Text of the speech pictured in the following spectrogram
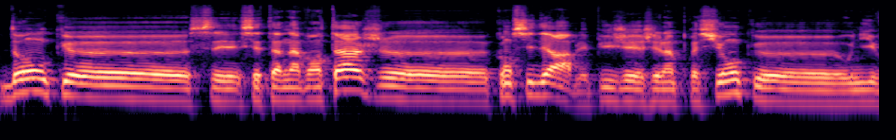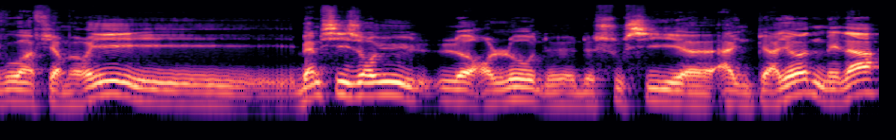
Donc euh, c'est un avantage euh, considérable. Et puis j'ai l'impression que au niveau infirmerie, même s'ils ont eu leur lot de, de soucis à une période, mais là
